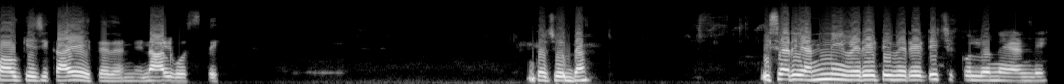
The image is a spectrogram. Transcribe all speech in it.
పావు కేజీ కాయ అవుతుందండి నాలుగు వస్తాయి. ఇంకా చూద్దాం. ఈసారి అన్ని వెరైటీ వెరైటీ చిక్కుళ్ళు ఉన్నాయండి.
